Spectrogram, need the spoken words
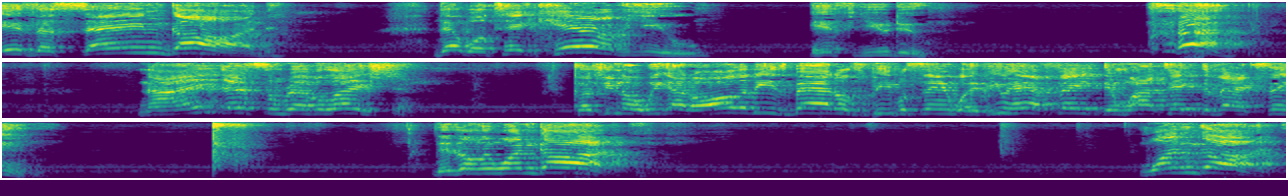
is the same God that will take care of you if you do. Ha! Now, ain't that some revelation? Because, you know, we got all of these battles, people saying, well, if you have faith, then why take the vaccine? There's only one God. One God.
